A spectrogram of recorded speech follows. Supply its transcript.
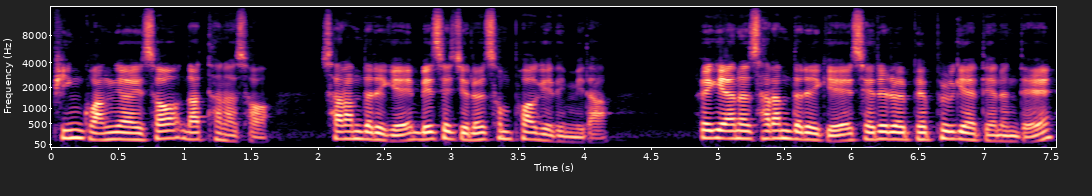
빈 광야에서 나타나서 사람들에게 메시지를 선포하게 됩니다. 회개하는 사람들에게 세례를 베풀게 되는데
